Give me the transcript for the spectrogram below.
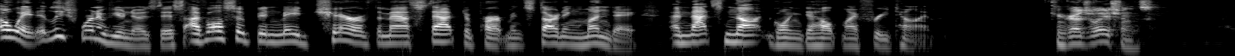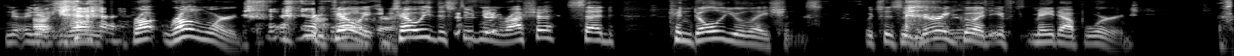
oh, wait, at least one of you knows this. I've also been made chair of the math stat department starting Monday, and that's not going to help my free time. Congratulations. No, no, Oh, yeah. wrong, wrong, wrong word. Joey, okay. Joey, the student in Russia, said condolulations, which is a very good, if made up word.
